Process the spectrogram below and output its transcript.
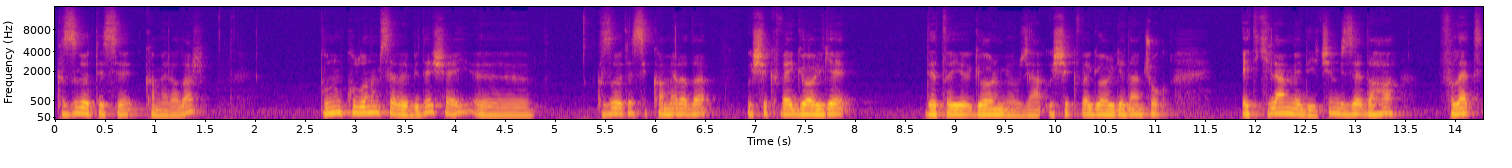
kızılötesi kameralar. Bunun kullanım sebebi de şey e, kızılötesi kamerada ışık ve gölge detayı görmüyoruz. Yani ışık ve gölgeden çok etkilenmediği için bize daha flat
